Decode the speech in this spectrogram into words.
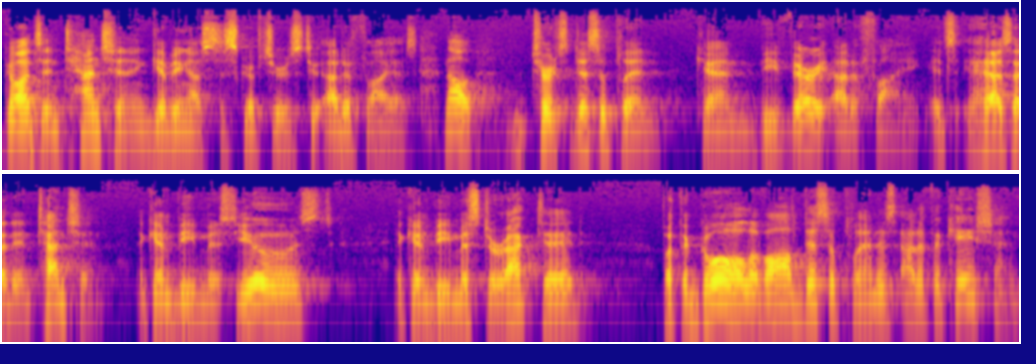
God's intention in giving us the scriptures to edify us. Now, church discipline can be very edifying, it's, it has that intention. It can be misused, it can be misdirected, but the goal of all discipline is edification.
